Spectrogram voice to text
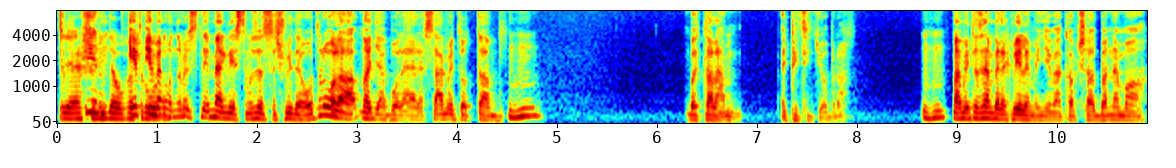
Vagy első Én, videókat én, én róla. megmondom őszintén, megnéztem az összes videót róla, nagyjából erre számítottam, Uh-huh. vagy talán egy picit jobbra. Uh-huh. Mármint az emberek véleményével kapcsolatban, nem, a,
